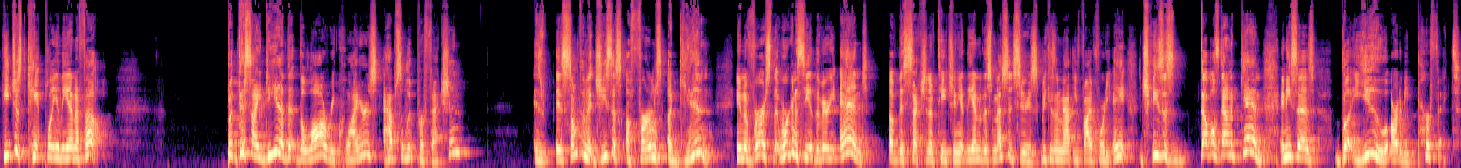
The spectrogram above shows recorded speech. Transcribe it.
he just can't play in the NFL. But this idea that the law requires absolute perfection is, is something that Jesus affirms again in a verse that we're going to see at the very end of this section of teaching at the end of this message series because in Matthew 5:48 Jesus doubles down again and he says, "But you are to be perfect,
